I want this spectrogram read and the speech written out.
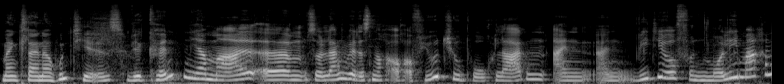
mein kleiner Hund hier ist. Wir könnten ja mal, ähm, solange wir das noch auch auf YouTube hochladen, ein, ein Video von Molly machen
